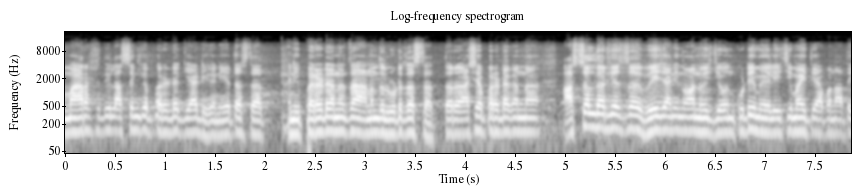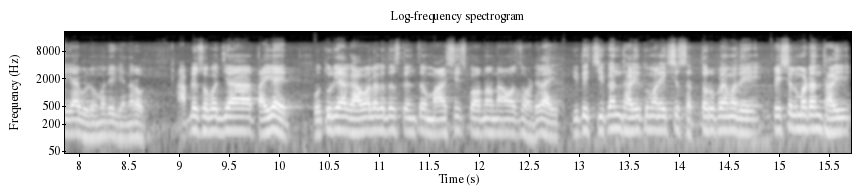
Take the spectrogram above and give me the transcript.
महाराष्ट्रातील असंख्य पर्यटक या ठिकाणी येत असतात आणि पर्यटनाचा आनंद लुटत असतात. तर अशा पर्यटकांना अस्सल दर्जाचं व्हेज आणि नॉन व्हेज जेवण कुठे मिळेल याची माहिती आपण आता या व्हिडिओमध्ये घेणार आहोत. आपल्यासोबत ज्या ताई आहेत ओतूर या गावालगतच त्यांचं माळशेज कॉर्नर नावाचं हॉटेल आहे. इथे चिकन थाळी तुम्हाला एकशे सत्तर रुपयामध्ये स्पेशल मटन थाळी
